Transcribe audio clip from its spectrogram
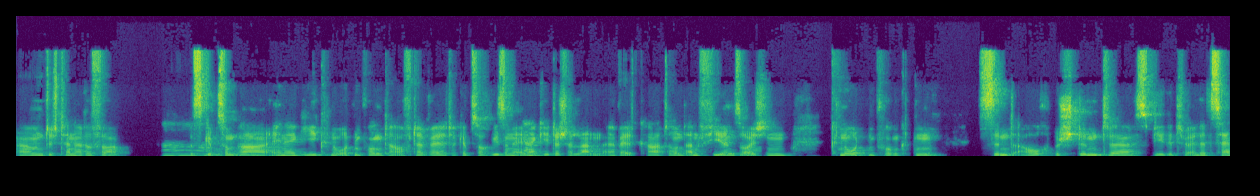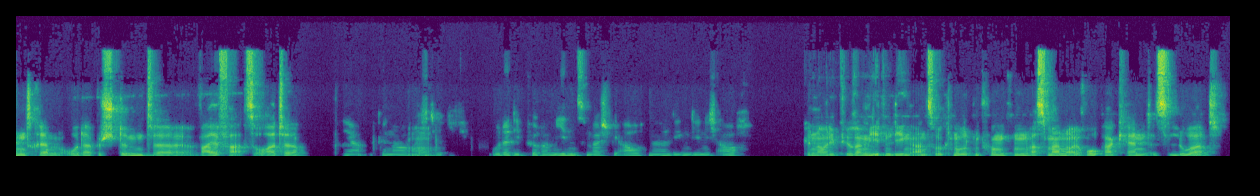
ähm, durch Teneriffa. Es Ah, gibt so ein paar Energieknotenpunkte auf der Welt. Da gibt es auch wie so eine Ja, energetische Land äh, Weltkarte. Und an vielen solchen Knotenpunkten sind auch bestimmte spirituelle Zentren oder bestimmte Wallfahrtsorte. ja, genau, Ja. richtig. Oder die Pyramiden zum Beispiel auch, ne? Liegen die nicht auch? Genau, die Pyramiden liegen an so Knotenpunkten. Was man in Europa kennt, ist Lourdes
